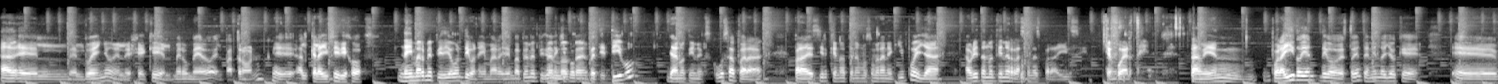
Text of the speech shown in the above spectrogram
el, dueño, el jeque, el mero mero, el patrón, eh, al que la IFI dijo, Neymar me pidió, digo Neymar, Mbappé me pidió un equipo competitivo, ya no tiene excusa para, para decir que no tenemos un gran equipo y ya ahorita no tiene razones para irse. Qué fuerte también por ahí doy, digo, estoy entendiendo yo que eh,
